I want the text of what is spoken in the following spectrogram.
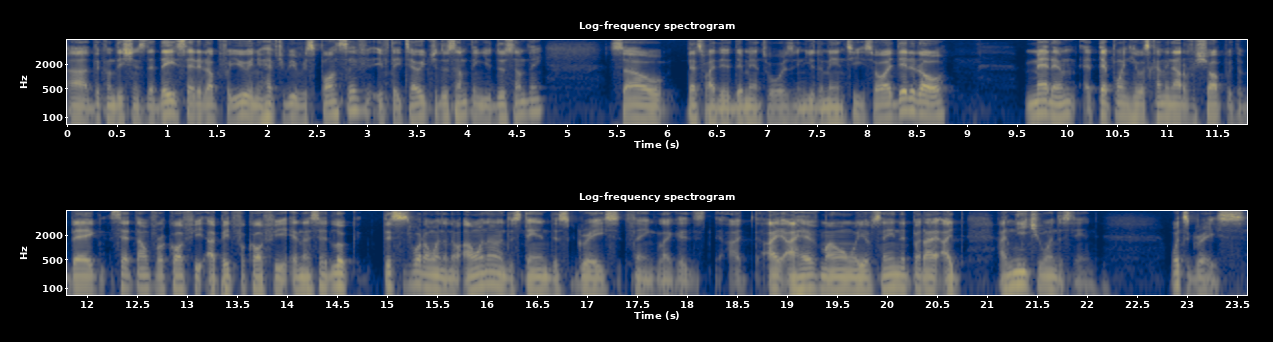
uh, the conditions that they set it up for you, and you have to be responsive. If they tell you to do something, you do something. So that's why they're the mentors and you the mentee. So I did it all. Met him. At that point, he was coming out of a shop with a bag. Sat down for a coffee. I paid for coffee, and I said, "Look, this is what I want to know. I want to understand this grace thing. Like, it's, I, I, have my own way of saying it, but I, I, I need you to understand what's grace."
